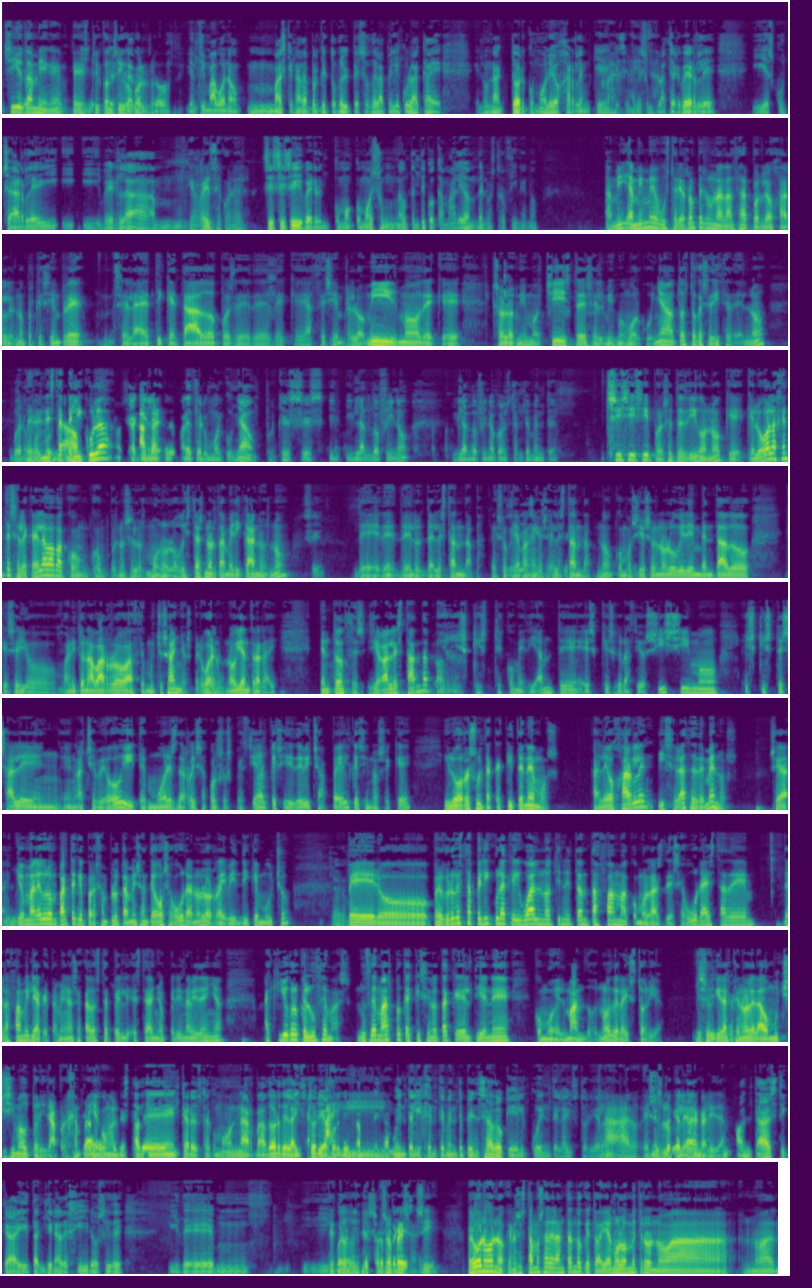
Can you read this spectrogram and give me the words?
Sí, yo Yo- también, ¿eh? Estoy yo- contigo yo con... Y encima, bueno, más que nada porque todo el peso de la película cae en un actor como Leo Harlem, que, que siempre es un placer verle y escucharle y, y, y verla. mm, Y reírse con él. Sí, sí, sí, ver cómo, cómo es un auténtico camaleón de nuestro cine, ¿no? A mí, a mí me gustaría romper una lanza por Leo Harlem, ¿no? Porque siempre se le ha etiquetado, pues, de, de, de que hace siempre lo mismo, de que son los mismos chistes, el mismo humor cuñado, todo esto que se dice de él, ¿no? Bueno, Pero en esta cuñado, película, O sea, ¿a quién le puede parecer humor cuñado? Porque es, es hi- hilando fino, hilando fino constantemente. Sí, sí, sí, por eso te digo, ¿no? Que, que luego a la gente se le cae la baba con, con pues no sé, los monologuistas norteamericanos, ¿no? Sí. De, de- del- del stand-up, eso que Sí, llaman sí, ellos, sí, el stand-up, ¿no? Como si eso no lo hubiera inventado, qué sé yo, Juanito Navarro hace muchos años, pero bueno, no voy a entrar ahí. Entonces, llega el stand-up, "Ay, es que este comediante, es que es graciosísimo, es que este sale en, en HBO y te mueres de risa con su especial, que si David Chappelle, que si no sé qué. Y luego resulta que aquí tenemos a Leo Harlem y se le hace de menos. O sea, yo me alegro en parte que, por ejemplo, también Santiago Segura, ¿no? Lo reivindique mucho, Claro. pero, pero creo que esta película que igual no tiene tanta fama como las de Segura, esta de, de la familia, que también han sacado este, peli- este año, peli navideña, aquí yo creo que luce más. Luce más porque aquí se nota que él tiene como el mando, ¿no? De la historia. Y eso Sí, quieras claro. que no le dado muchísima autoridad. Por ejemplo, Claro, ya con el está de, claro, está como narrador de la historia, porque está, muy inteligentemente pensado que él cuente la historia. Claro, eso es lo que le da calidad. fantástica y tan llena de giros y de y de mm, y, de bueno, todo, y de sorpresa, sí. Pero bueno, bueno, que nos estamos adelantando que todavía el molómetro no ha, no ha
